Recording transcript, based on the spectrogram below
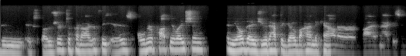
the exposure to pornography is. Older population, in the old days, you would have to go behind the counter or buy a magazine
